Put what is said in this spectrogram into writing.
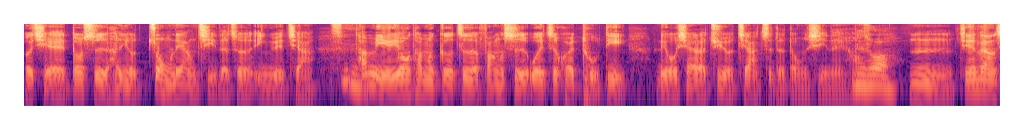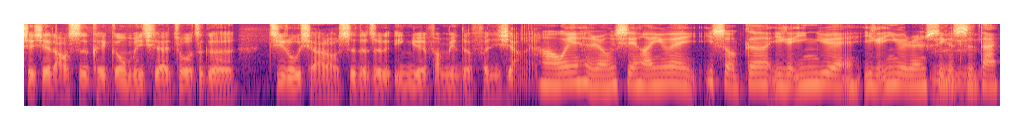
而且都是很有重量级的这个音乐家，他们也用他们各自的方式为这块土地留下了具有价值的东西呢。没错，嗯，今天非常谢谢老师可以跟我们一起来做这个记录霞老师的这个音乐方面的分享。哎，好，我也很荣幸哈，因为一首歌、一个音乐、一个音乐人是一个时代，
